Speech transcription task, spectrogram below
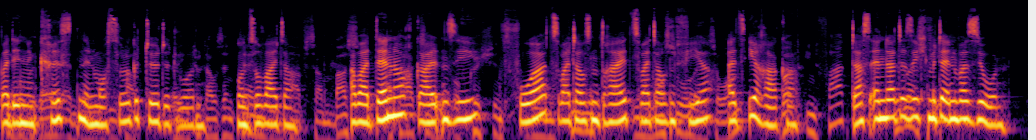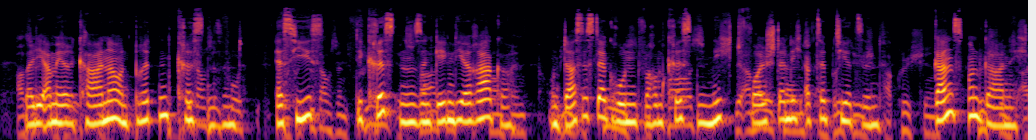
bei denen Christen in Mosul getötet wurden und so weiter. Aber dennoch galten sie vor 2003, 2004 als Iraker. Das änderte sich mit der Invasion, weil die Amerikaner und Briten Christen sind. Es hieß, die Christen sind gegen die Iraker. Und das ist der Grund, warum Christen nicht vollständig akzeptiert sind. Ganz und gar nicht.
